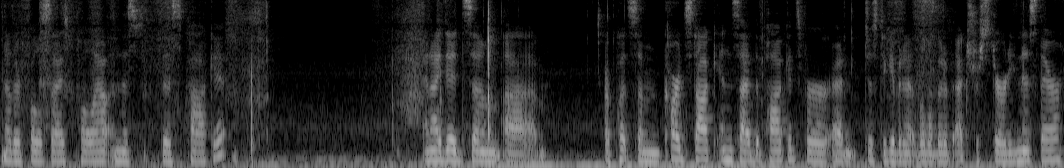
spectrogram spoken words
Another full-size pull-out in this, this pocket. And I did some, um, I put some cardstock inside the pockets for, uh, just to give it a little bit of extra sturdiness there.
